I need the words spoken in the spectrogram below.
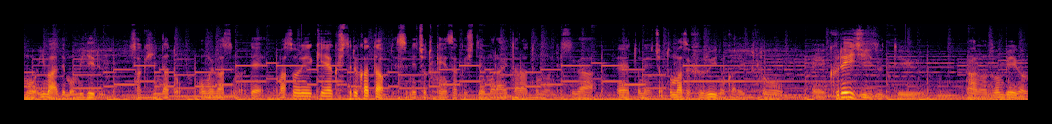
もう今でも見れる作品だと思いますので、まあ、それ契約してる方はですねちょっと検索してもらえたらと思うんですが、えーとね、ちょっとまず古いのからいくとえー、クレイジーズっていうあのゾンビ映画があ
